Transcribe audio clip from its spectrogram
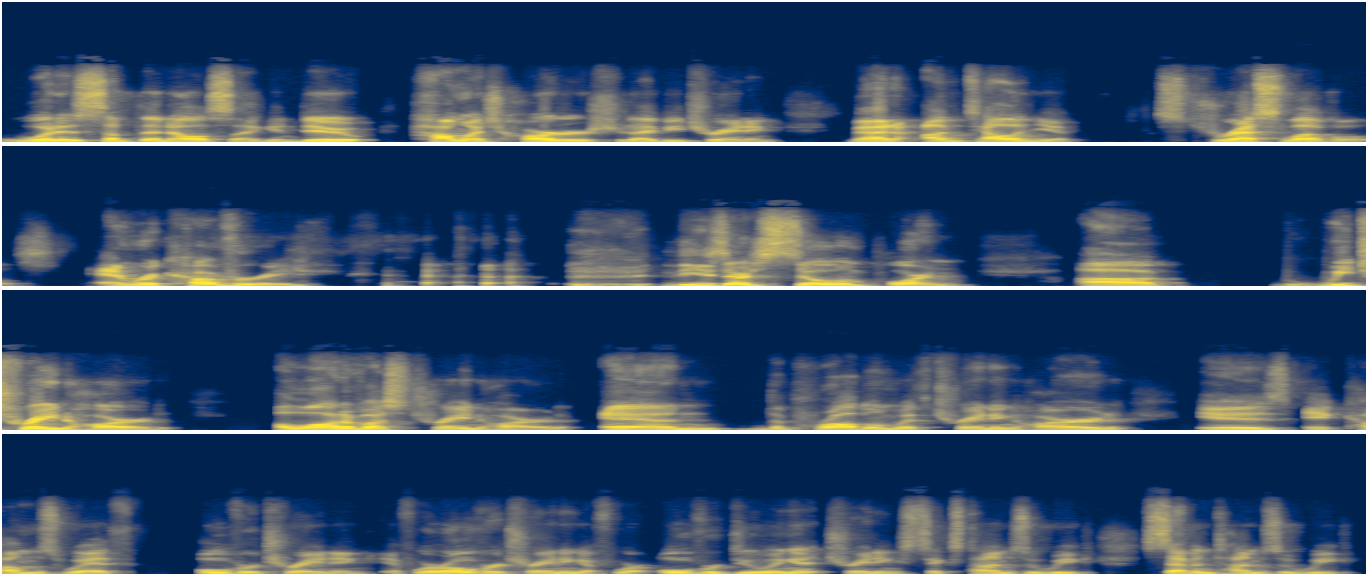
what is something else I can do? How much harder should I be training? Man, I'm telling you, stress levels and recovery. These are so important. Uh, we train hard. A lot of us train hard. And the problem with training hard is it comes with overtraining. If we're overtraining, if we're overdoing it, training six times a week, seven times a week,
